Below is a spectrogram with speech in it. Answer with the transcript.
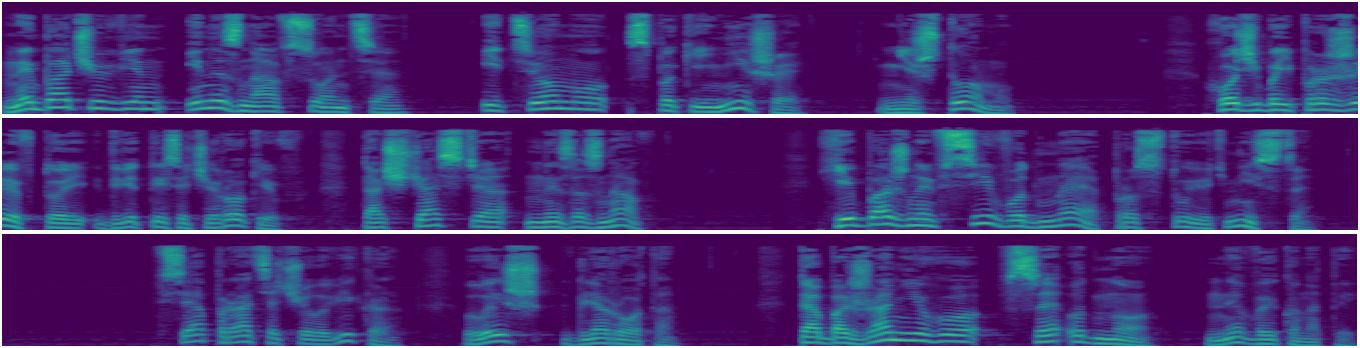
Не бачив він і не знав сонця, і цьому спокійніше, ніж тому. Хоч би й прожив той дві тисячі років, та щастя не зазнав. Хіба ж не всі в одне простують місце? Вся праця чоловіка лиш для рота, та бажань його все одно не виконати.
